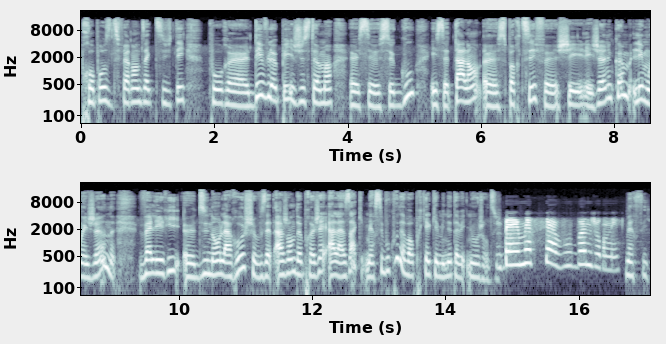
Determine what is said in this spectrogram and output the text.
propose différentes activités pour euh, développer justement ce, ce, goût et ce talent sportif chez les jeunes comme les moins jeunes. Valérie Dunon-Larouche, vous êtes agente de projet à la ZAC. Merci beaucoup d'avoir pris quelques minutes avec nous aujourd'hui. Ben merci à vous. Bonne journée. Merci.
